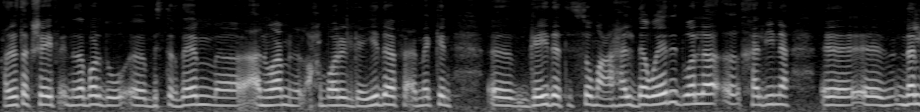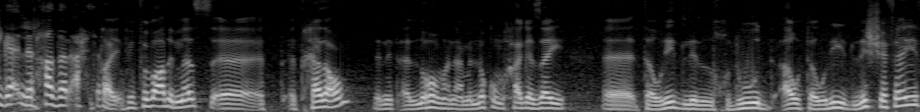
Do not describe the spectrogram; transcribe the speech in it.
حضرتك شايف إن ده برضو باستخدام أنواع من الاحبار الجيدة في أماكن جيدة السمعة. هل ده وارد ولا خلينا نلجأ للحذر أحسن؟ طيب في بعض الناس اتخدعوا لأن اتقال لهم هنعمل لكم حاجة زي توريد للخدود أو توريد للشفايف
